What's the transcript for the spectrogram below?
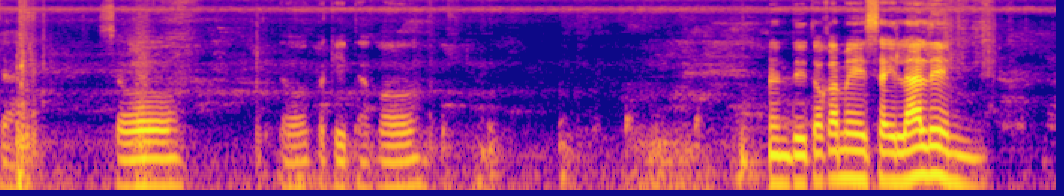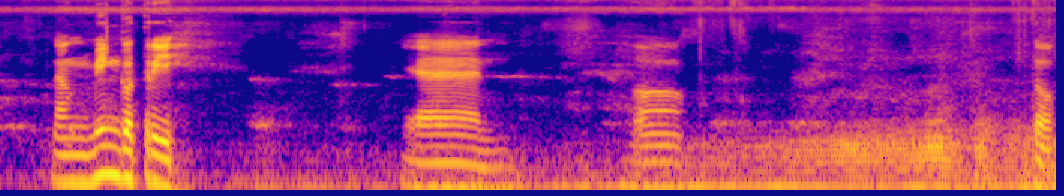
Yan. So, ito, pakita ko. Nandito kami sa ilalim ng mango tree. Yan. Oh. Ito,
